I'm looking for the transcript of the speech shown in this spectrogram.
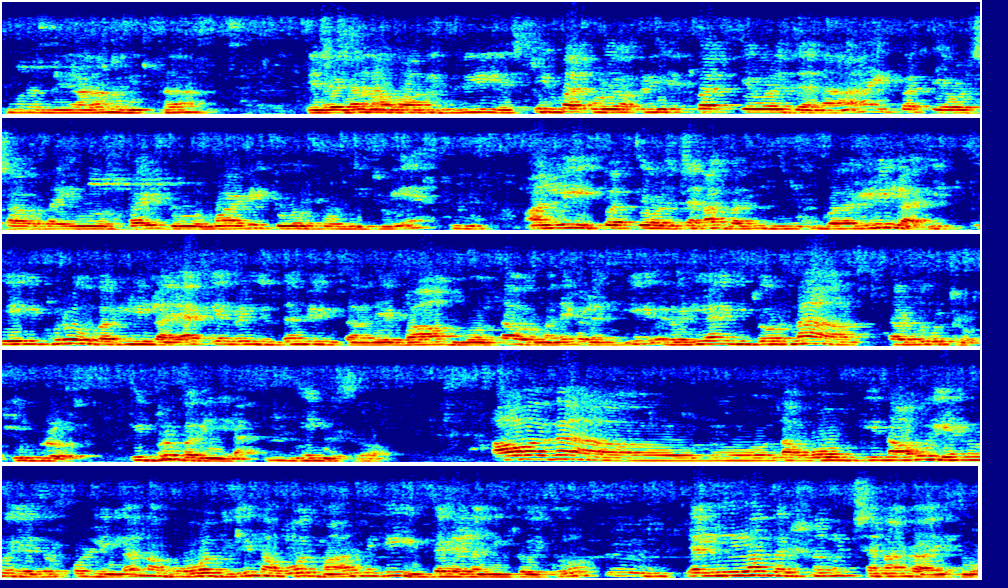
ಟೂರಲ್ಲಿ ಆರಾಮಾಗಿತ್ತ ಎಷ್ಟು ಇಪ್ಪತ್ತೇಳು ಜನ ಇಪ್ಪತ್ತೇಳು ಸಾವಿರದ ಐನೂರು ರೂಪಾಯಿ ಟೂರ್ ಮಾಡಿ ಟೂರ್ ಹೋಗಿದ್ವಿ. ಅಲ್ಲಿ ಇಪ್ಪತ್ತೇಳು ಜನ ಬಂದ್ ಬರ್ಲಿಲ್ಲ. ಇ- ಇಬ್ರು ಬರ್ಲಿಲ್ಲ. ಯಾಕೆಂದ್ರೆ ಯುದ್ಧ ನಿಲ್ತಾರೆ ಬಾಂಬು ಅಂತ ಅವ್ರ ಮನೆಗಳಲ್ಲಿ ರೆಡಿಯಾಗಿದ್ದವ್ರನ್ನ ತಡೆದ್ಬಿಟ್ರು ಇಬ್ರು. ಇಬ್ರು ಬರಲಿಲ್ಲ. ಹೆಂಗಸರು ಆವಾಗ ನಾವು ಹೋಗಿ ನಾವು ಏನು ಎದುರ್ಕೊಳ್ಳಿಲ್ಲ ನಾವು ಹೋದ್ವಿ ನಾವು ಹೋದ್ ಮಾರನೆಗೆ ಇದ್ದ ಎಲ್ಲ ನಿಂತೋಯ್ತು. ಎಲ್ಲಾ ದರ್ಶನ ಚೆನ್ನಾಗಾಯ್ತು.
